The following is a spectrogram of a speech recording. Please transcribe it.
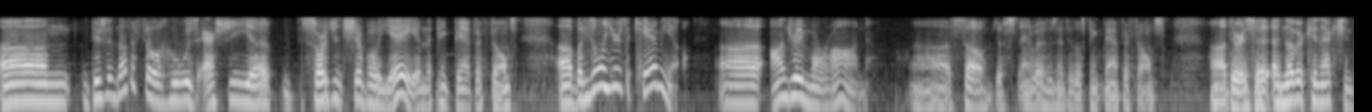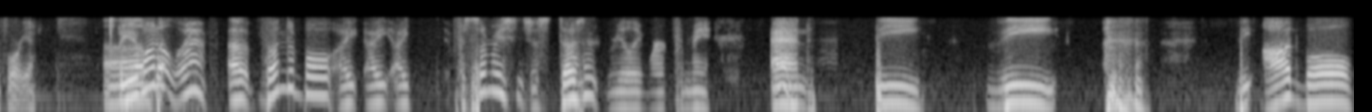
Um, there's another fellow who was actually uh, Sergeant Chevalier in the Pink Panther films, uh, but he's only here as a cameo. Uh, Andre Maranne. Uh, so, just anybody who's into those Pink Panther films, uh, there is a, another connection for you. Uh, you want to laugh? Uh, Thunderball, I, I, I, for some reason, just doesn't really work for me. And the, the, the oddball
